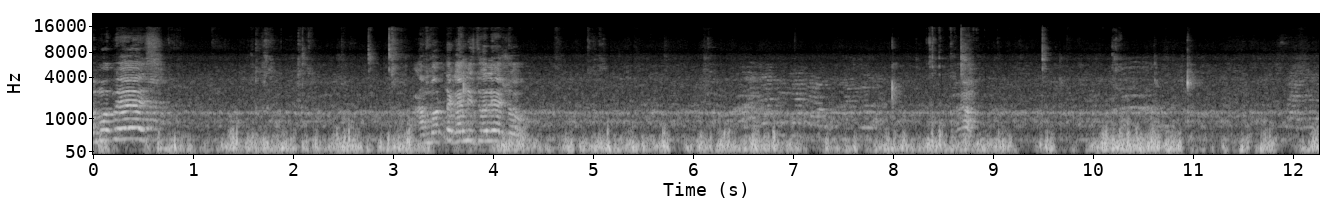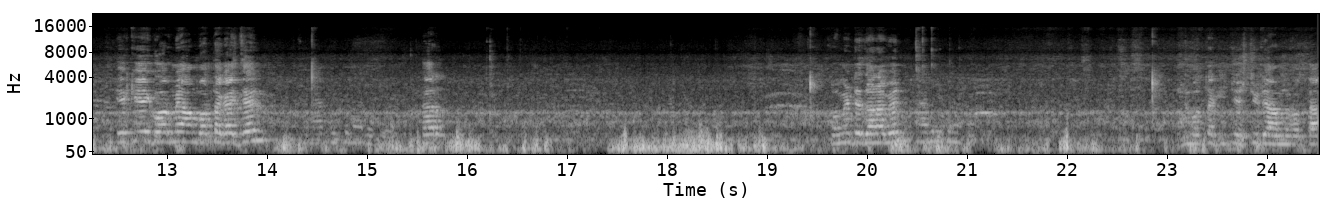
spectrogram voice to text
বেশ আম ভর্তা খালি চলে এসো। আহ। কে কে এই গরমে আম ভর্তা খাইছেন? তার কমেন্টে জানাবেন। আম ভর্তা কি টেস্টিটা আম ভর্তা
